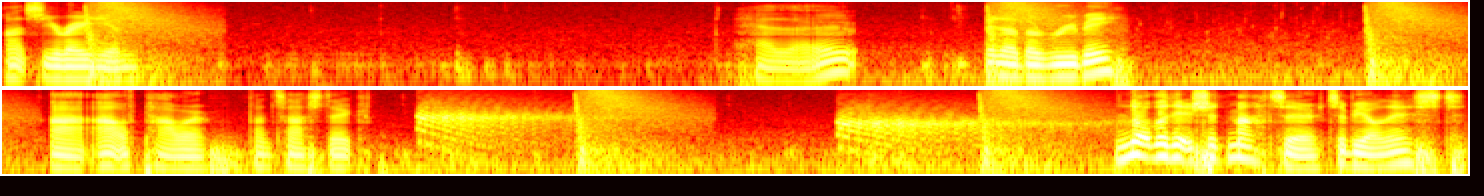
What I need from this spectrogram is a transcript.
That's uranium. Hello. Another ruby. Ah, out of power. Fantastic. Not that it should matter, to be honest.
